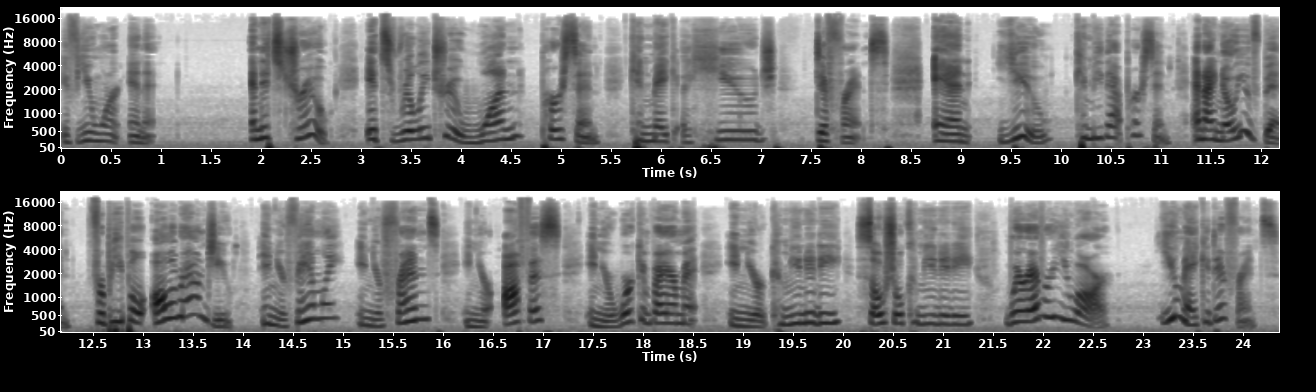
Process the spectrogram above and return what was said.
if you weren't in it. And it's true. It's really true. One person can make a huge difference. And you can be that person. And I know you've been for people all around you in your family, in your friends, in your office, in your work environment, in your community, social community, wherever you are, you make a difference.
